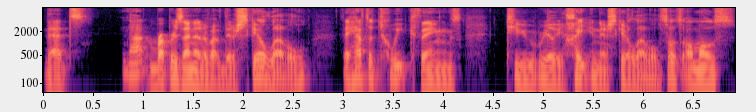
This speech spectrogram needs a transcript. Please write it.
that's not representative of their skill level. They have to tweak things to really heighten their skill level. So it's almost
